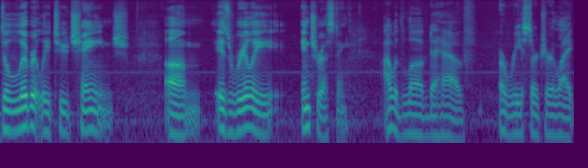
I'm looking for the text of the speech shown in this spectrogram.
deliberately to change um, is really interesting. I would love to have a researcher like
